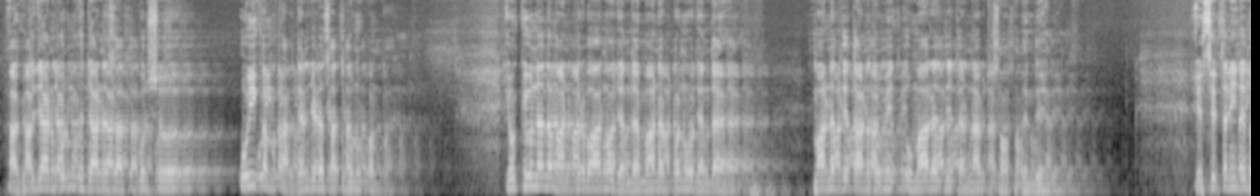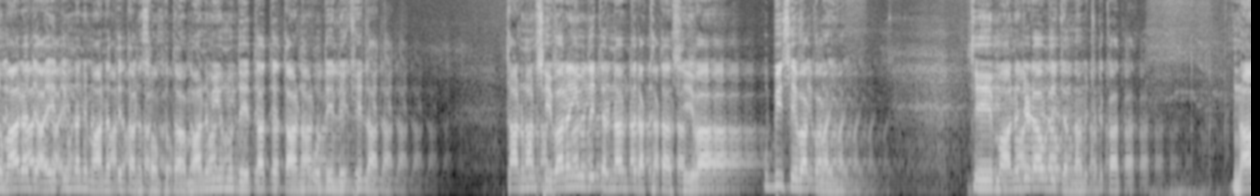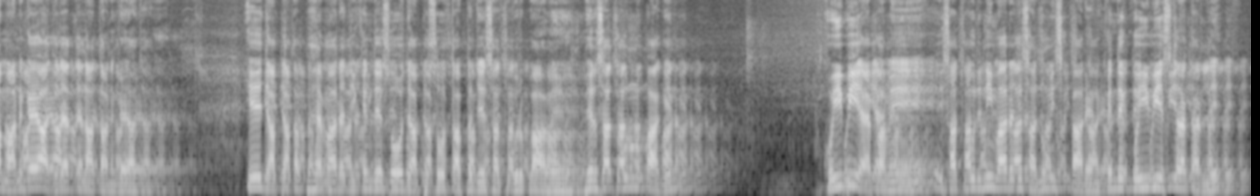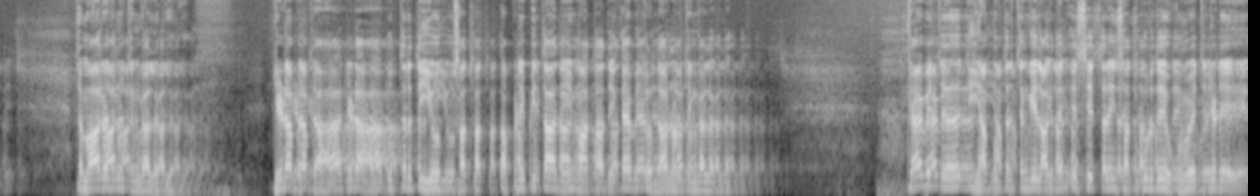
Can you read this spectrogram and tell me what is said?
ਭਗਤ ਜਾਣ ਗੁਰਮੁਖ ਜਾਣ ਸਤਿਪੁਰਸ਼ ਉਹੀ ਕੰਮ ਕਰਦੇ ਹਨ ਜਿਹੜਾ ਸਤਿਗੁਰ ਨੂੰ ਪਾਉਂਦਾ ਹੈ। ਕਿਉਂਕਿ ਉਹਨਾਂ ਦਾ ਮਨ ਪ੍ਰਵਾਨ ਹੋ ਜਾਂਦਾ ਹੈ, ਮਨ ਅਰਪਣ ਹੋ ਜਾਂਦਾ ਹੈ। ਮਨ ਅਤੇ ਤਨ ਦੋਵੇਂ ਉਹ ਮਹਾਰਾਜ ਦੇ ਚਰਨਾਂ ਵਿੱਚ ਸੌਂਪ ਦਿੰਦੇ ਹਨ। ਇਸੇ ਤਰ੍ਹਾਂ ਜਦੋਂ ਮਹਾਰਾਜ ਆਏ ਤੇ ਉਹਨਾਂ ਨੇ ਮਨ ਅਤੇ ਤਨ ਸੌਂਪਤਾ ਮਨ ਵੀ ਉਹਨੂੰ ਦੇਤਾ ਤੇ ਤਨ ਉਹਦੇ ਲੇਖੇ ਲਾਤਾ। ਤਨ ਨੂੰ ਸੇਵਾ ਰਹੀ ਉਹਦੇ ਚਰਨਾਂ ਵਿੱਚ ਰੱਖਤਾ ਸੇਵਾ ਉੱਭੀ ਸੇਵਾ ਕਮਾਈ। ਤੇ ਮਨ ਜਿਹੜਾ ਉਹਦੇ ਚਰਨਾਂ ਵਿੱਚ ਟਿਕਾਤਾ। ਨਾ ਮਨ ਗਿਆ ਹਾਜ਼ਰ ਤੇ ਨਾ ਤਨ ਗਿਆ ਹਾਜ਼ਰ ਇਹ ਜਪ ਤਪ ਹੈ ਮਹਾਰਾਜ ਜੀ, ਕਹਿੰਦੇ ਸੋ ਜਪ, ਸੋ ਤਪ ਜੇ ਸਤਿਗੁਰ ਭਾਵੇ। ਫਿਰ ਸਤਿਗੁਰੂ ਨੂੰ ਭਾਗੇ ਨਾ। ਕੋਈ ਵੀ ਹੈ ਭਾਵੇਂ ਸਤਿਗੁਰ ਨਹੀਂ ਮਹਾਰਾਜ ਸਾਨੂੰ ਵੀ ਸਿਖਾ ਰਹੇ ਨੇ। ਕਹਿੰਦੇ ਕੋਈ ਵੀ ਇਸ ਤਰ੍ਹਾਂ ਕਰ ਲੇ। ਤੇ ਮਹਾਰਾਜ ਨੂੰ ਚੰਗਾ ਲੱਗੇਗਾ ਜਿਹੜਾ ਬੱਚਾ, ਜਿਹੜਾ ਪੁੱਤਰ, ਧੀਓ, ਸਤ, ਆਪਣੇ ਪਿਤਾ ਦੇ, ਮਾਤਾ ਦੇ ਕਹਿ ਵਿੱਚ ਹੁੰਦਾ, ਉਹਨਾਂ ਨੂੰ ਚੰਗਾ ਲੱਗਦਾ। ਕਹਿ ਵਿੱਚ ਧੀਆਂ ਪੁੱਤਰ ਚੰਗੇ ਲੱਗਦੇ ਨੇ ਇਸੇ ਤਰ੍ਹਾਂ ਹੀ ਸਤਿਗੁਰੂ ਦੇ ਹੁਕਮ ਵਿੱਚ ਜਿਹੜੇ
